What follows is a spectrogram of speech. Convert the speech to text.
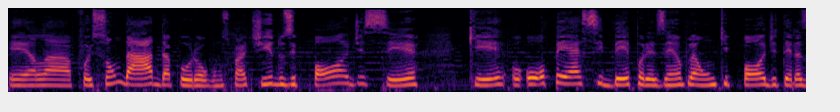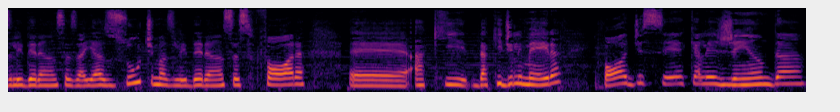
ela foi sondada por alguns partidos e pode ser que o, o PSB, por exemplo, é um que pode ter as lideranças aí, as últimas lideranças fora é, aqui daqui de Limeira. Pode ser que a legenda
